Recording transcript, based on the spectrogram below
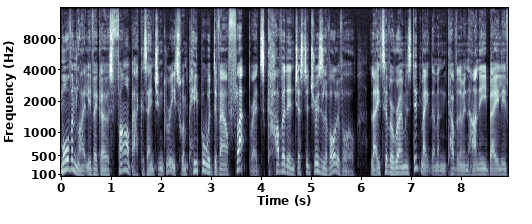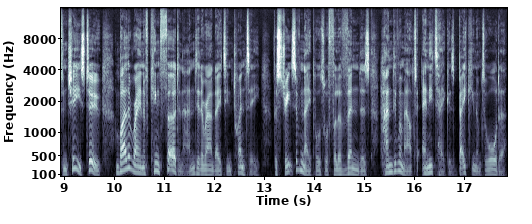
More than likely, they go as far back as ancient Greece, when people would devour flatbreads covered in just a drizzle of olive oil. Later, the Romans did make them and cover them in honey, bay leaves, and cheese too. And by the reign of King Ferdinand in around 1820, the streets of Naples were full of vendors handing them out to any takers, baking them to order.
